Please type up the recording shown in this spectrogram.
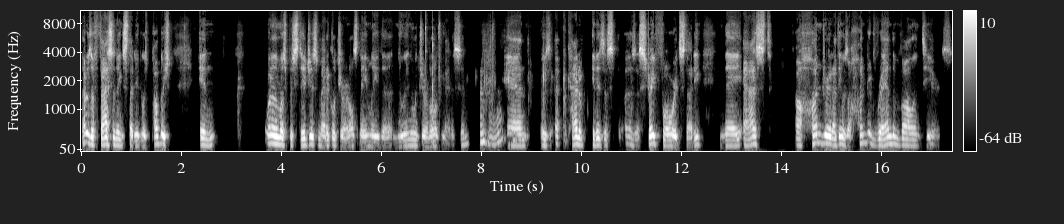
that was a fascinating study. It was published in one of the most prestigious medical journals, namely the New England Journal of Medicine. Mm-hmm. And it was kind of, it is a, it a straightforward study. They asked a hundred, I think it was a hundred random volunteers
